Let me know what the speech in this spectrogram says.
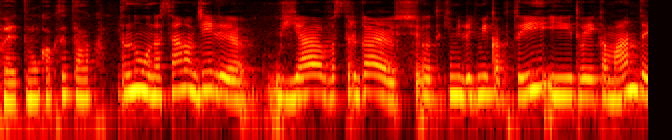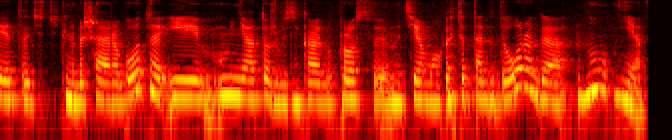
Поэтому как-то так. Ну, на самом деле, я восторгаюсь э, такими людьми, как ты и твоей командой. Это действительно большая работа. И у меня тоже возникают вопросы на тему «это так дорого?» Ну, нет.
